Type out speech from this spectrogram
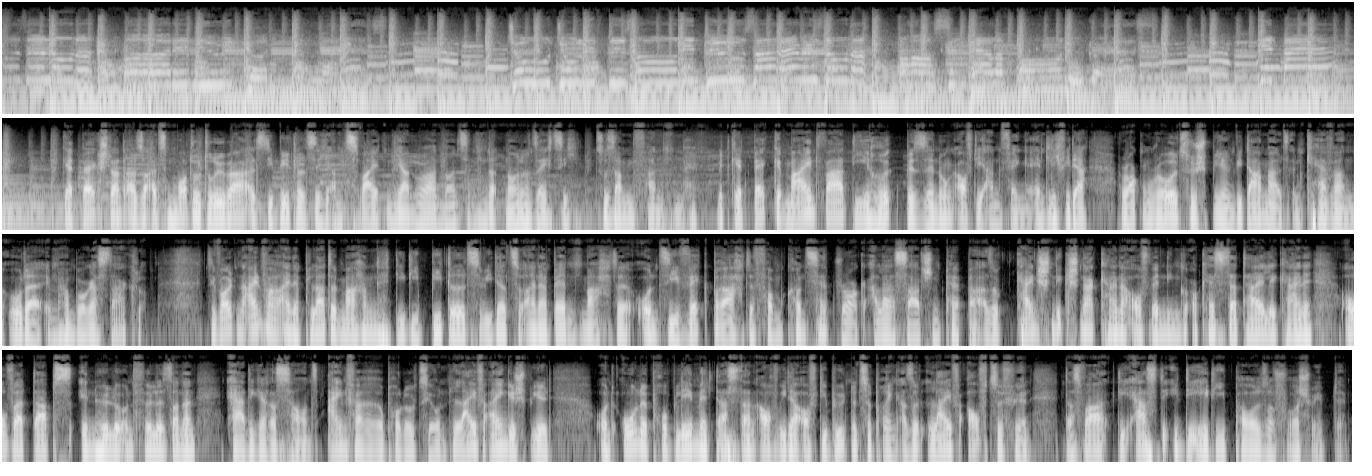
Get Back stand also als Motto drüber, als die Beatles sich am 2. Januar 1969 zusammenfanden. Mit Get Back gemeint war die Rückbesinnung auf die Anfänge, endlich wieder Rock'n'Roll zu spielen, wie damals im Cavern oder im Hamburger Star Club. Sie wollten einfach eine Platte machen, die die Beatles wieder zu einer Band machte und sie wegbrachte vom Konzeptrock à la Sgt. Pepper. Also kein Schnickschnack, keine aufwendigen Orchesterteile, keine Overdubs in Hülle und Fülle, sondern erdigere Sounds, einfachere Produktion, live eingespielt und ohne Probleme das dann auch wieder auf die Bühne zu bringen, also live aufzuführen. Das war die erste Idee, die Paul so vorschwebte.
